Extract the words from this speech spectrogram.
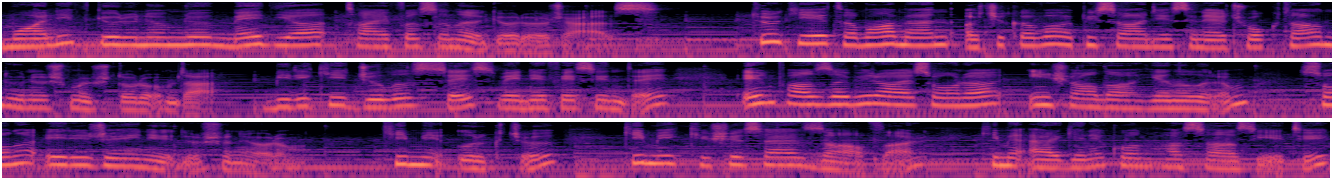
muhalif görünümlü medya tayfasını göreceğiz. Türkiye tamamen açık hava hapishanesine çoktan dönüşmüş durumda. Bir iki cılız ses ve nefesinde en fazla bir ay sonra inşallah yanılırım sona ereceğini düşünüyorum. Kimi ırkçı, kimi kişisel zaaflar, kimi ergenekon hassasiyeti,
